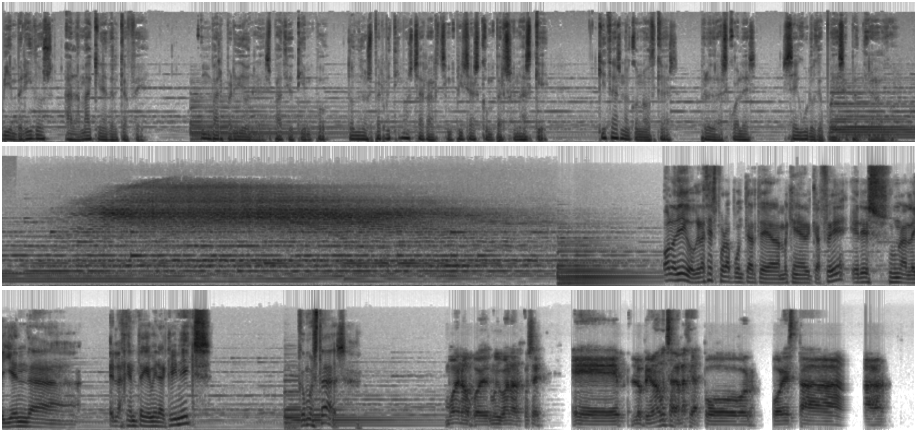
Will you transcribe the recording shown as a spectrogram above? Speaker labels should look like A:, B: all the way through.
A: Bienvenidos a La Máquina del Café, un bar perdido en el espacio-tiempo donde nos permitimos charlar sin prisas con personas que quizás no conozcas, pero de las cuales seguro que puedes aprender algo. Hola Diego, gracias por apuntarte a la máquina del café. Eres una leyenda en la gente que viene a Clinics. ¿Cómo estás?
B: Bueno, pues muy buenas, José. Eh, lo primero, muchas gracias por, por, esta,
